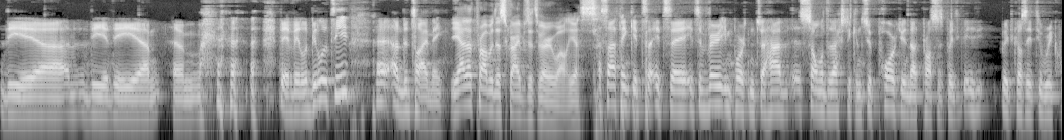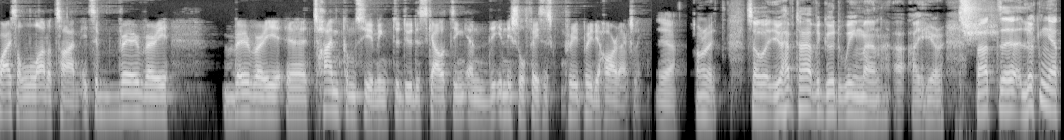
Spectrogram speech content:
the uh, the the um, um, the availability uh, and the timing. Yeah, that probably describes it very well. Yes. So I think it's it's a, it's a very important to have someone that actually can support you in that process, but because it requires a lot of time. It's a very very very very uh, time consuming to do the scouting and the initial phase is pretty pretty hard actually. Yeah. All right. So you have to have a good wingman i hear. But uh, looking at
